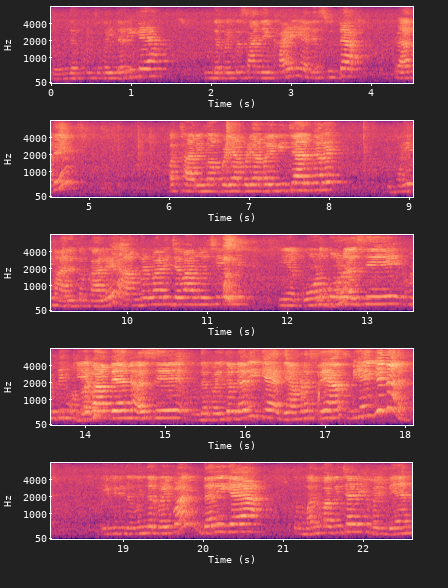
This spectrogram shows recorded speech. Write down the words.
સુંદરભાઈ તો ભાઈ ડરી ગયા. સુંદરભાઈ તો સાંજે ખાઈ અને સૂતા. રાતે પથારીમાં પડ્યા પડ્યા ભાઈ વિચાર કરે ભાઈ મારે તો કાલે આંગણવાડી જવાનું છે. અહીંયા કોણ કોણ હશે? કેવા બેન હશે? ઉંદરભાઈ તો ડરી ગયા. જે હમણાં શ્રેયાસ બિયાઈ ગયા ને એવી રીતે ઉંદરભાઈ પણ ડરી ગયા. તો મનમાં વિચારે કે ભાઈ બેન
